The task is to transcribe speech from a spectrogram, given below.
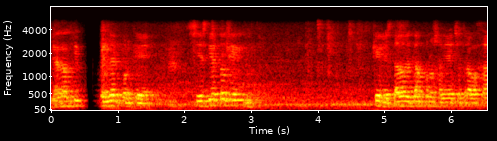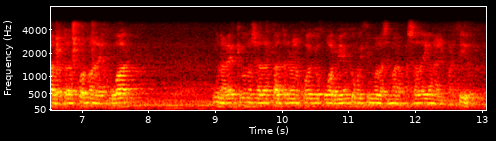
Le ha dado tiempo. Entender porque si es cierto que, que el estado del campo nos había hecho trabajar otra forma de jugar, una vez que uno se adapta al terreno del juego hay que jugar bien como hicimos la semana pasada y ganar el partido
